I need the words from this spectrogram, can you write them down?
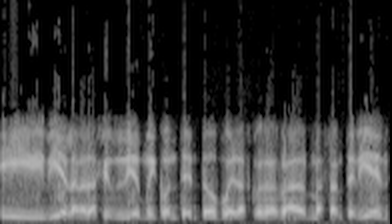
Y bien, la verdad es que muy bien, muy contento, pues las cosas van bastante bien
